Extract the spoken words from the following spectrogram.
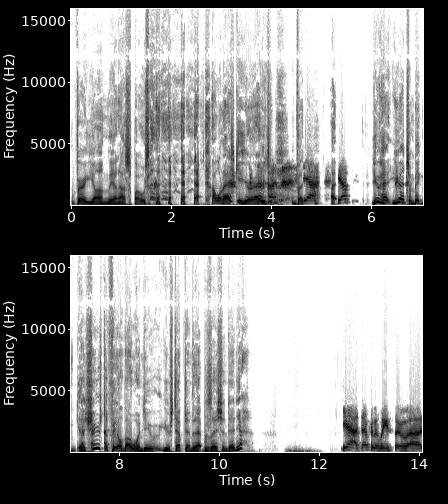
very young then, I suppose. I want to ask you your age, but Yeah. I- yep. you had you had some big uh, shoes to fill though when you you stepped into that position, didn't you? Yeah, definitely. So, uh,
